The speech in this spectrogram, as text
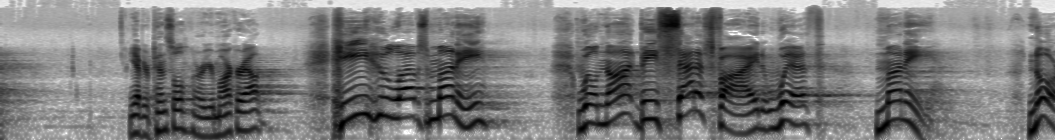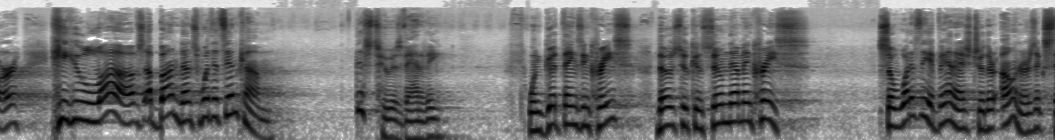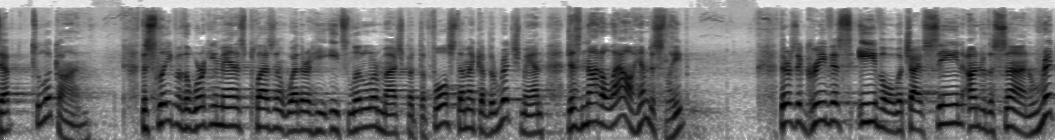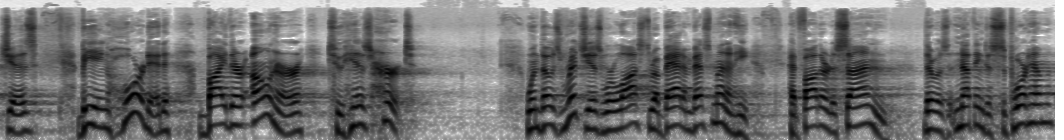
You have your pencil or your marker out? He who loves money will not be satisfied with money, nor he who loves abundance with its income. This too is vanity. When good things increase, those who consume them increase. So, what is the advantage to their owners except to look on? The sleep of the working man is pleasant, whether he eats little or much, but the full stomach of the rich man does not allow him to sleep. There's a grievous evil which I've seen under the sun riches being hoarded by their owner to his hurt. When those riches were lost through a bad investment and he had fathered a son, and there was nothing to support him.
